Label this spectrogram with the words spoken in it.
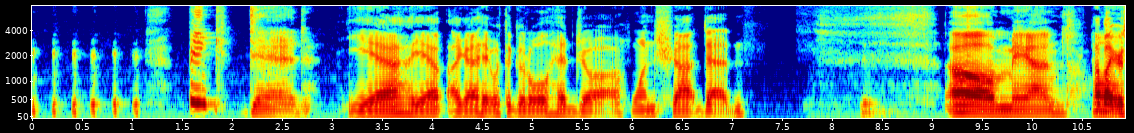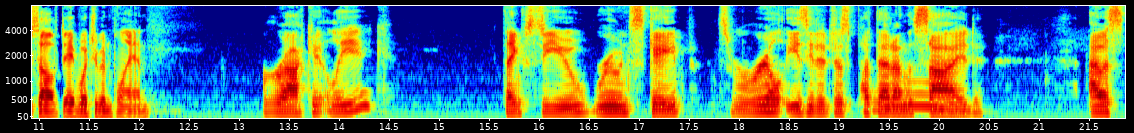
Bink dead. Yeah, yeah. I got hit with the good old head jaw. One shot dead. Oh man. How about yourself, Dave? What you been playing? Rocket League? Thanks to you, RuneScape. It's real easy to just put that on the side. I was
